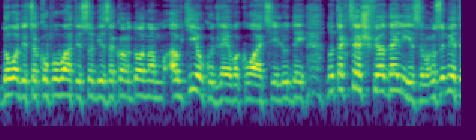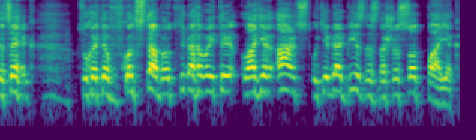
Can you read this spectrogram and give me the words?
доводиться купувати собі за кордоном автівку для евакуації людей, ну так це ж феодалізм, розумієте, це як Слухайте, в концтабе, вот у тебя, говорит, ты лагерь Арст, у тебя бизнес на 600 паєк.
